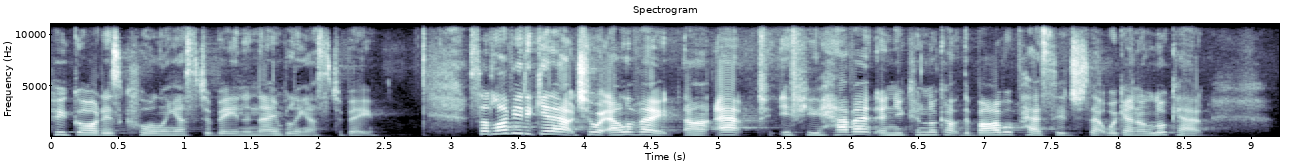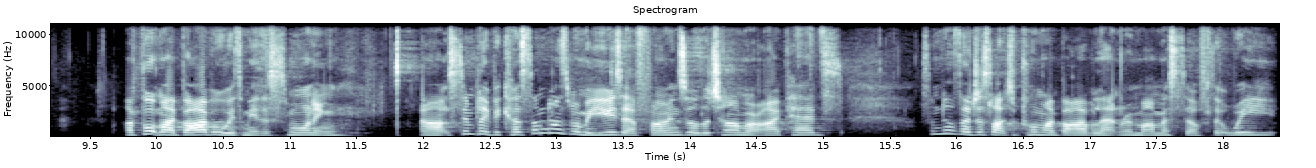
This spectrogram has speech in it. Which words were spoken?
who God is calling us to be and enabling us to be. So I'd love you to get out your Elevate uh, app if you have it, and you can look up the Bible passage that we're going to look at. I've brought my Bible with me this morning uh, simply because sometimes when we use our phones all the time or iPads, sometimes I just like to pull my Bible out and remind myself that we,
